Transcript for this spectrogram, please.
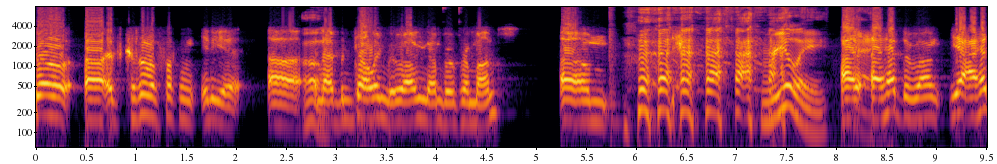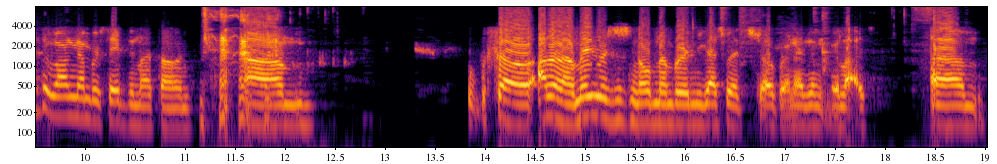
so uh, it's because I'm a fucking idiot, uh, Oh. and I've been calling the wrong number for months. Um, really? I, I had the wrong. Yeah, I had the wrong number saved in my phone. um, so I don't know. Maybe it was just an old number, and you guys switched over, and I didn't realize. Um,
